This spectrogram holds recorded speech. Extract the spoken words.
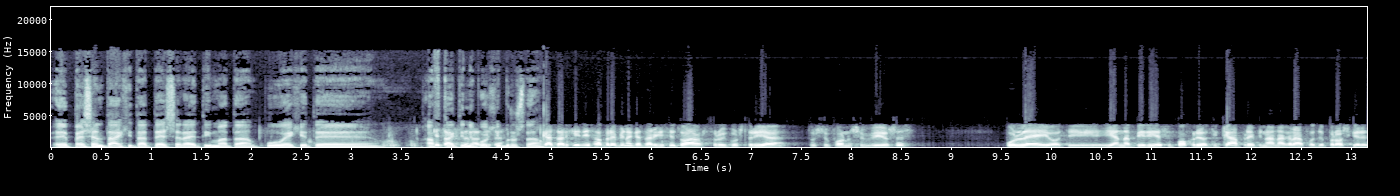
Ε, πες εντάχει τα τέσσερα αιτήματα που έχετε αυτή Κοιτάξτε την να εποχή δείτε. μπροστά. Καταρχήν ή θα πρέπει να καταργηθεί το άρθρο 23 του Συμφώνου Συμβίωσης που λέει ότι οι αναπηρίες υποχρεωτικά πρέπει να αναγράφονται πρόσχερε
